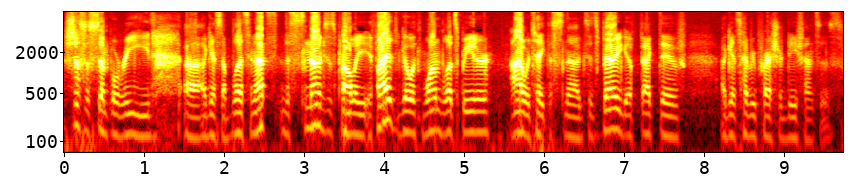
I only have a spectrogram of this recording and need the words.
it's just a simple read uh, against a blitz, and that's the Snugs is probably if I had to go with one blitz beater, I would take the Snugs. It's very effective against heavy pressure defenses.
